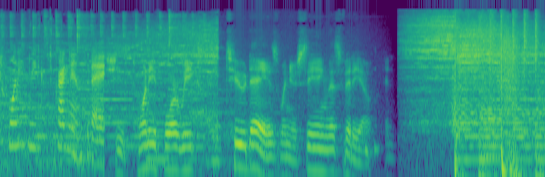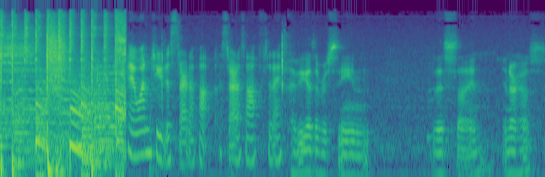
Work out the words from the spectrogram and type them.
20 weeks pregnant today. She's 24 weeks and two days when you're seeing this video. Okay, why don't you just start off start us off today? have you guys ever seen this sign in our house?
